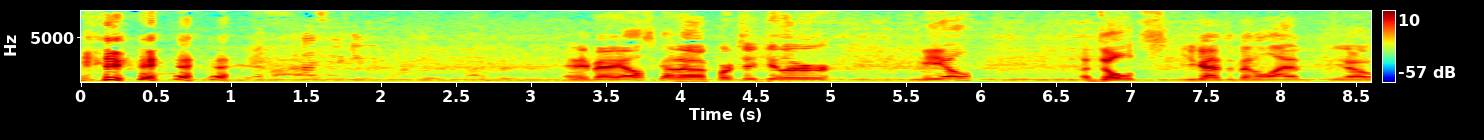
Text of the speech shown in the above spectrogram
Anybody else got a particular meal? Adults, you guys have been alive, you know,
